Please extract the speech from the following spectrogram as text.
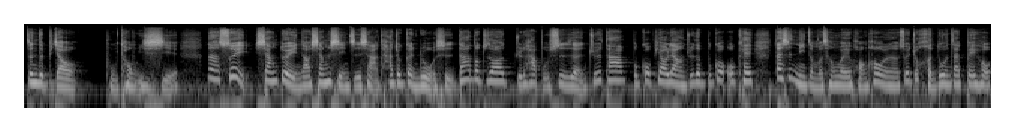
真的比较普通一些。那所以相对你知道相形之下，她就更弱势。大家都知道，觉得她不是人，觉得她不够漂亮，觉得不够 OK。但是你怎么成为皇后了呢？所以就很多人在背后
